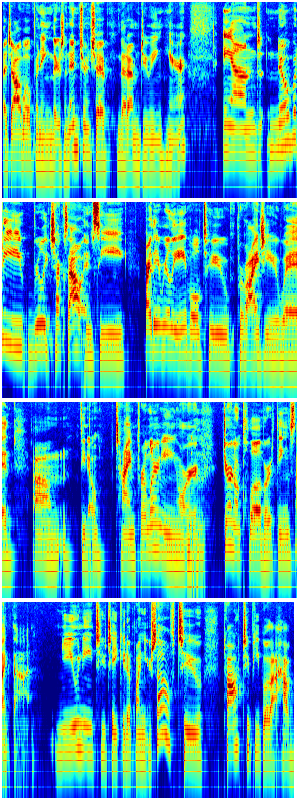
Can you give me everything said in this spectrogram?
a job opening. There's an internship that I'm doing here. And nobody really checks out and see are they really able to provide you with um, you know time for learning or mm-hmm. journal club or things like that you need to take it upon yourself to talk to people that have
